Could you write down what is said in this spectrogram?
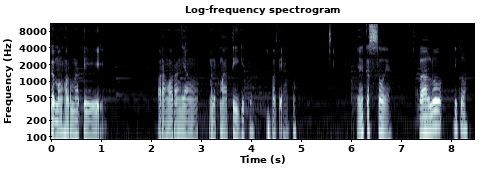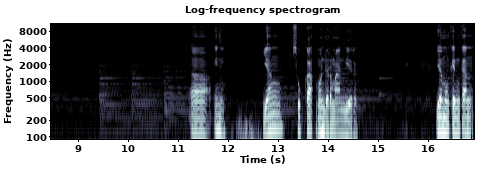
Gak menghormati orang-orang yang menikmati gitu seperti aku. Jadi kesel ya. Lalu itulah uh, ini yang suka mondar mandir. Ya mungkin kan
